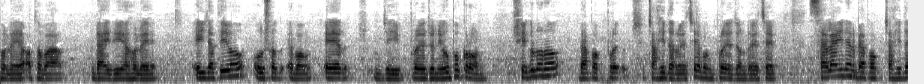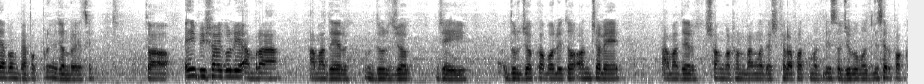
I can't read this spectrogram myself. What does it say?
হলে অথবা ডায়রিয়া হলে, এই জাতীয় ঔষধ এবং এর যেই প্রয়োজনীয় উপকরণ, সেগুলোরও ব্যাপক চাহিদা রয়েছে এবং প্রয়োজন রয়েছে। স্যালাইনের ব্যাপক চাহিদা এবং ব্যাপক প্রয়োজন রয়েছে। তো এই বিষয়গুলি আমরা আমাদের দুর্যোগ, যেই দুর্যোগ কবলিত অঞ্চলে আমাদের সংগঠন বাংলাদেশ খেলাফত মজলিস ও যুব মজলিসের পক্ষ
